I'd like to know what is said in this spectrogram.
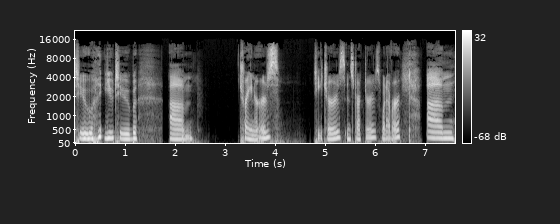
to YouTube um trainers, teachers, instructors, whatever. Um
